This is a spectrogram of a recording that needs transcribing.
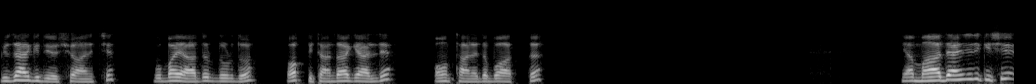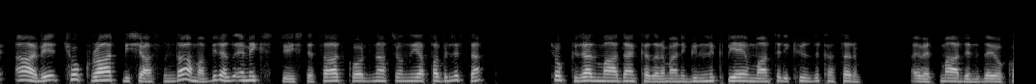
Güzel gidiyor şu an için. Bu bayağıdır durdu. Hop bir tane daha geldi. 10 tane de bu attı. Ya madencilik işi abi çok rahat bir şey aslında ama biraz emek istiyor işte. Saat koordinasyonunu yapabilirsem çok güzel maden kazarım. Hani günlük bir envanter 200'lü kasarım. Evet madeni de yok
